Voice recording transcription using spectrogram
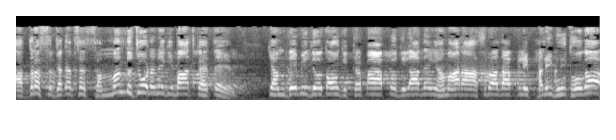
अदृश्य जगत से संबंध जोड़ने की बात कहते हैं कि हम देवी देवताओं की कृपा आपको दिला देंगे, हमारा आशीर्वाद आपके लिए फलीभूत होगा।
